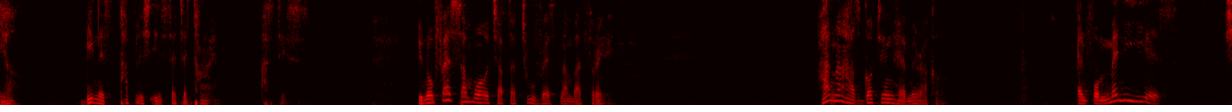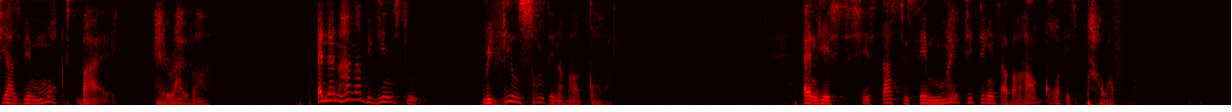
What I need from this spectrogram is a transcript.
being established in such a time as this. You know, First Samuel chapter 2, verse number 3. Hannah has gotten her miracle. And for many years, she has been mocked by her rival. And then Hannah begins to reveal something about God. And he, she starts to say mighty things about how God is powerful.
